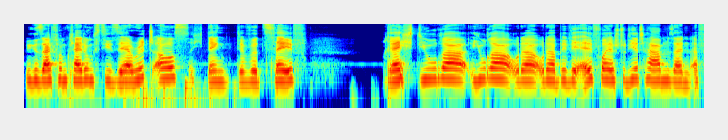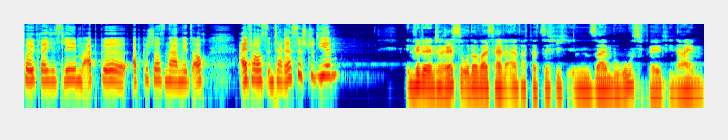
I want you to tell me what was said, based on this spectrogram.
wie gesagt, vom Kleidungsstil sehr rich aus. Ich denke, der wird safe Recht, Jura, Jura oder, oder BWL vorher studiert haben, sein erfolgreiches Leben abge, abgeschlossen haben, jetzt auch einfach aus Interesse studieren. Entweder Interesse oder weil es halt einfach tatsächlich in sein Berufsfeld hinein.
